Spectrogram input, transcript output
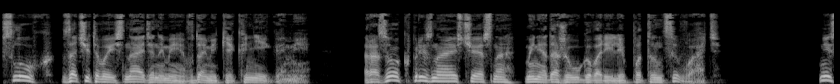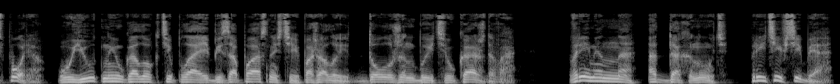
вслух зачитываясь найденными в домике книгами. Разок, признаюсь честно, меня даже уговорили потанцевать. Не спорю, уютный уголок тепла и безопасности, пожалуй, должен быть у каждого. Временно отдохнуть, прийти в себя,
